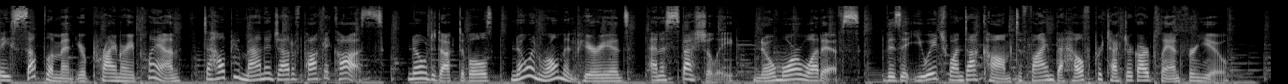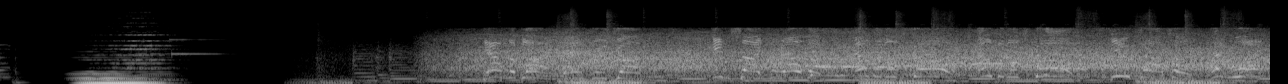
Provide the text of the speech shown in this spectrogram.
They supplement your primary plan to help you manage out of pocket costs. No deductibles, no enrollment periods, and especially no more what ifs. Visit uh1.com to find the Health Protector Guard plan for you. Down the blind, Andrew Johns. Inside for Albert. Albert will score. Albert will score. Newcastle have won.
